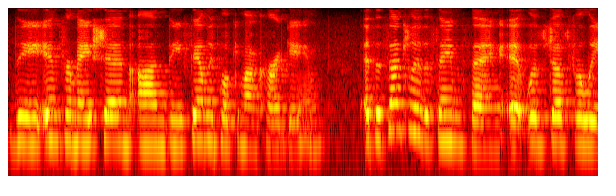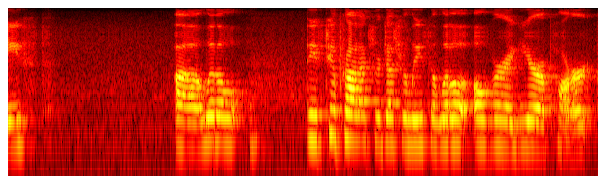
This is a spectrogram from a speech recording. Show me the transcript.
the information on the Family Pokemon card game. It's essentially the same thing. It was just released a little, these two products were just released a little over a year apart.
